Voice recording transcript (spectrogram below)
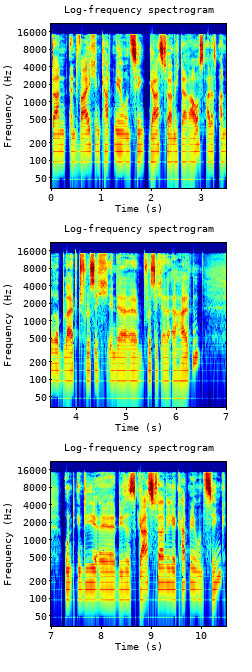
dann entweichen Cadmium und Zink gasförmig daraus. Alles andere bleibt flüssig in der äh, flüssig erhalten und in die, äh, dieses gasförmige Cadmium und Zink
